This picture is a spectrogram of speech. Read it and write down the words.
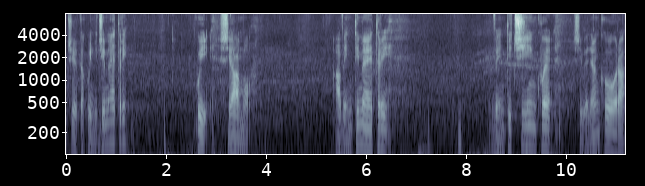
circa 15 metri. Qui siamo a 20 metri. 25 si vede ancora.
